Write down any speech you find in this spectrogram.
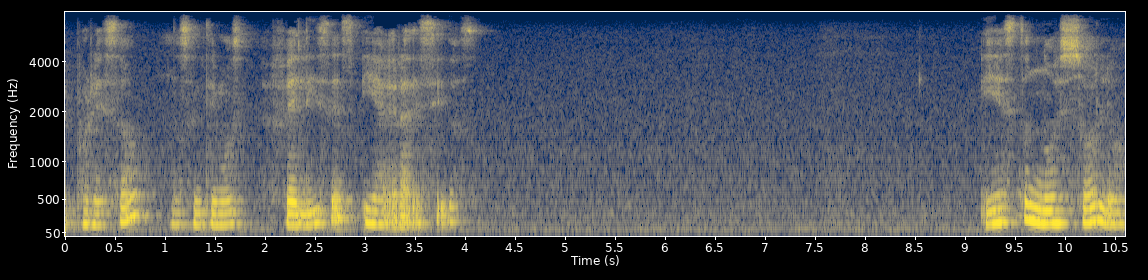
Por eso nos sentimos felices y agradecidos. Y esto no es solo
